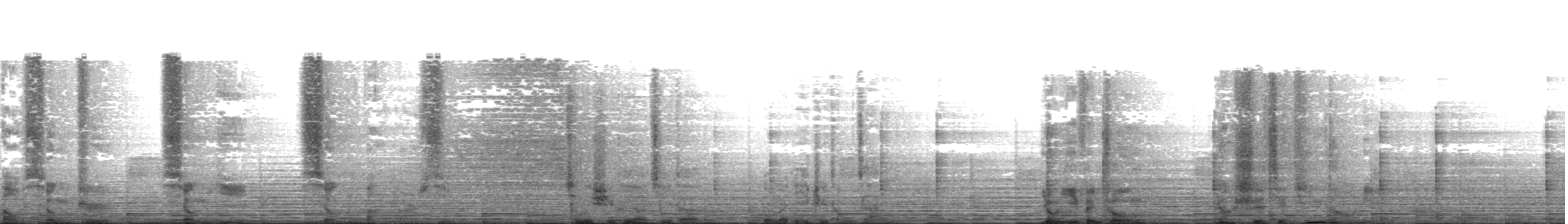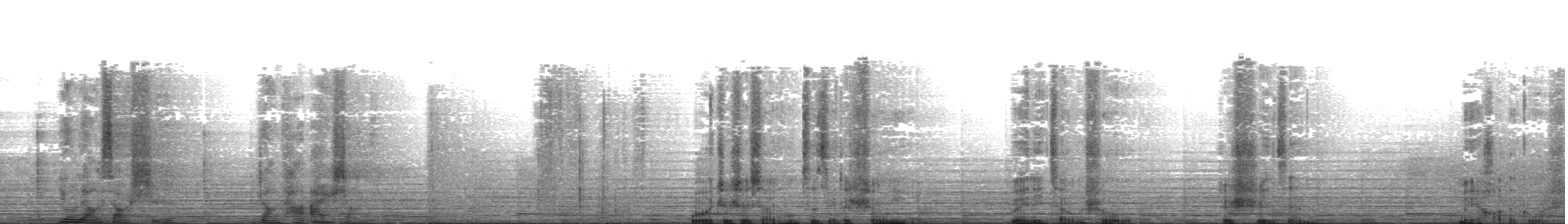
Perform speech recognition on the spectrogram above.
到相知、相依、相伴而行。请你时刻要记得，我们一直同在。用一分钟，让世界听到你；用两小时，让他爱上你。我只是想用自己的声音，为你讲述这世间美好的故事。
